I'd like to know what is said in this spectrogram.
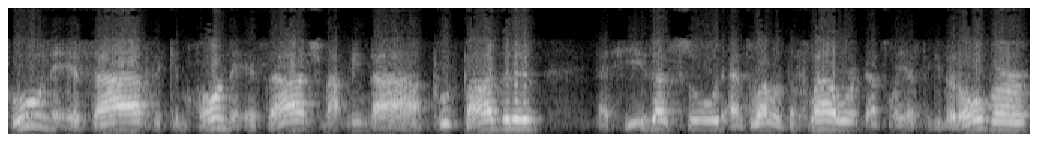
hu ne'esar, ve'kimho ne'esar, shmat mina. Proof positive that he's asud as well as the flour. That's why he has to give it over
